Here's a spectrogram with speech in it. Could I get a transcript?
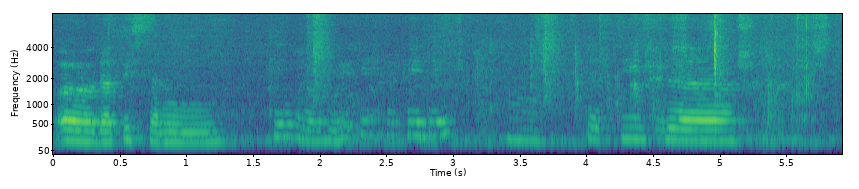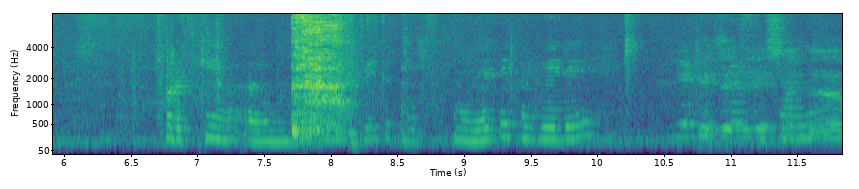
Eh, dat is een kinderen, hoe heet die GGD? Dat is eh, voor het kind een, Ik weet het niet. hoe heet die GGD? GGD is like de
